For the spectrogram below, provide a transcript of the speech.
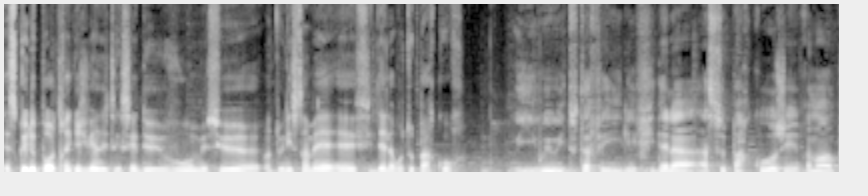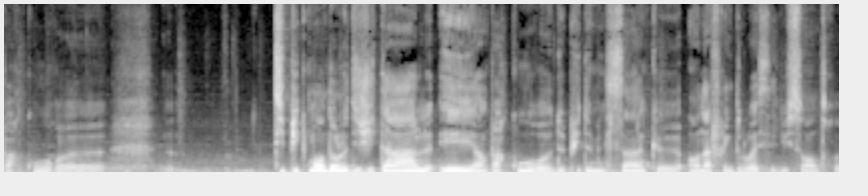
Est-ce que le portrait que je viens de dresser de vous, monsieur Anthony Samet, est fidèle à votre parcours? Oui, oui, oui, tout à fait. Il est fidèle à, ce parcours. J'ai vraiment un parcours euh, typiquement dans le digital et un parcours euh, depuis 2005 euh, en Afrique de l'Ouest et du Centre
